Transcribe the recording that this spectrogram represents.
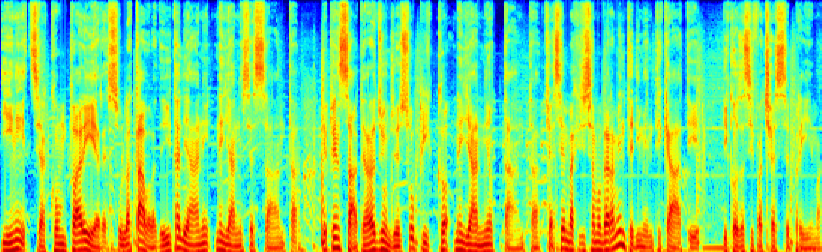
inizia a comparire sulla tavola degli italiani negli anni 60 e pensate a raggiungere il suo picco negli anni 80. Cioè sembra che ci siamo veramente dimenticati di cosa si facesse prima.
